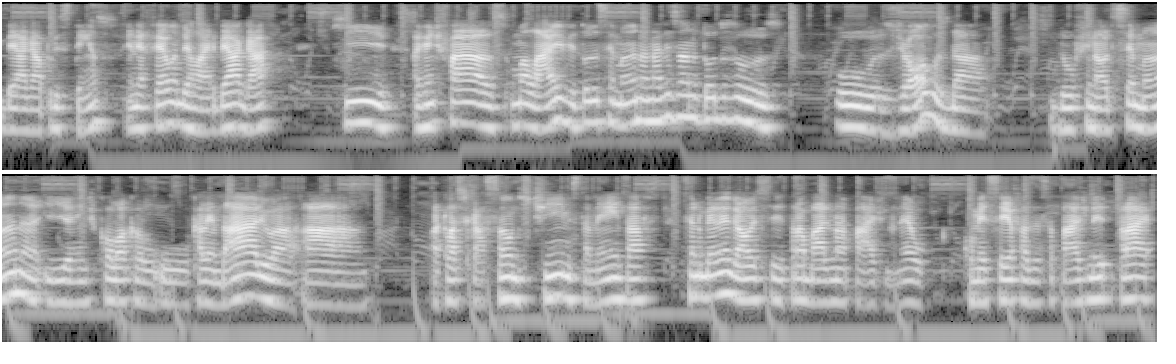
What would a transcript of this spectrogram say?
BH por extenso, NFL underline BH, que a gente faz uma live toda semana analisando todos os, os jogos da, do final de semana e a gente coloca o, o calendário, a, a, a, classificação dos times também, tá sendo bem legal esse trabalho na página, né? Eu comecei a fazer essa página para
